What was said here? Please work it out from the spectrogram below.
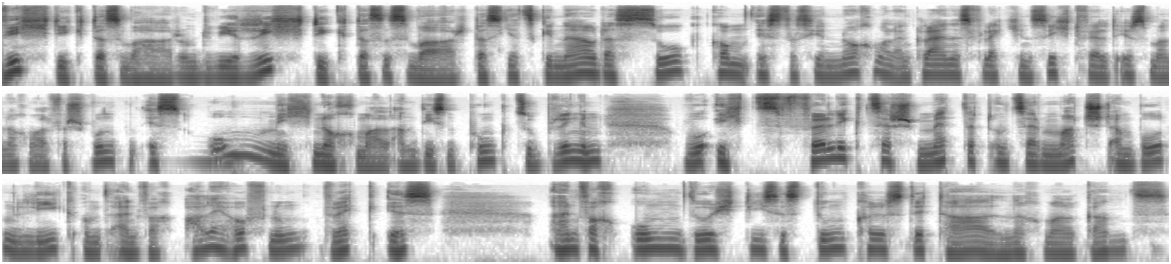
wichtig das war und wie richtig das es war, dass jetzt genau das so gekommen ist, dass hier nochmal ein kleines Fleckchen Sichtfeld erstmal nochmal verschwunden ist, um mich nochmal an diesen Punkt zu bringen, wo ich völlig zerschmettert und zermatscht am Boden lieg und einfach alle Hoffnung weg ist, einfach um durch dieses dunkelste Tal nochmal ganz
